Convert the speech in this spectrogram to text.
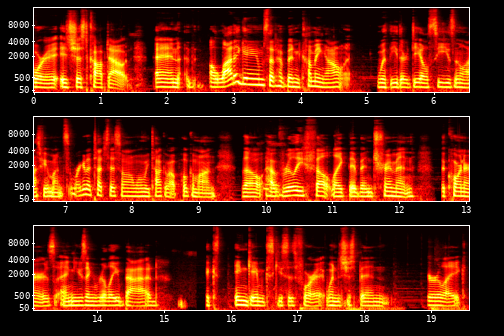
for it, it's just copped out. And a lot of games that have been coming out with either DLCs in the last few months, and we're going to touch this on when we talk about Pokemon, though, mm-hmm. have really felt like they've been trimming the corners and using really bad ex- in game excuses for it when it's just been pure like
